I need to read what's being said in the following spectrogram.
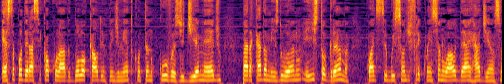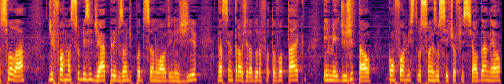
esta poderá ser calculada do local do empreendimento contando curvas de dia médio para cada mês do ano e histograma com a distribuição de frequência anual da irradiância solar, de forma a subsidiar a previsão de produção anual de energia da central geradora fotovoltaica em meio digital, conforme instruções do sítio oficial da ANEL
